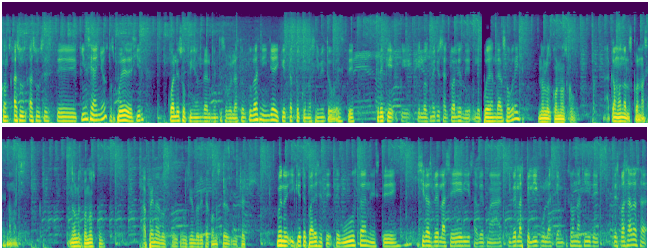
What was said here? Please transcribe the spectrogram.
con- a sus, a sus este, 15 años nos puede decir cuál es su opinión realmente sobre las tortugas ninja y qué tanto conocimiento este cree que, que- que los medios actuales le, le pueden dar sobre ello. No los conozco. Acá no los conoces, no manches. No los conozco. Apenas los estoy conociendo ahorita con ustedes, muchachos. Bueno, ¿y qué te parece? ¿Te, te gustan? Este, ¿Quisieras ver las series, saber más y ver las películas que aunque son así de despasadas a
